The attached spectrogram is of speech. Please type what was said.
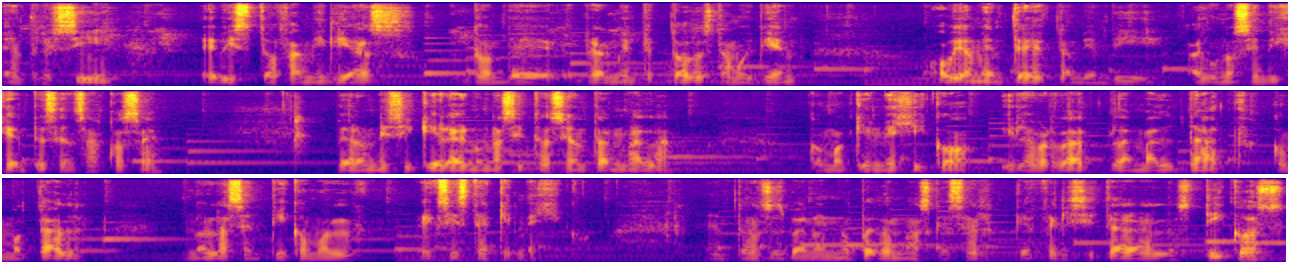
entre sí. He visto familias donde realmente todo está muy bien obviamente también vi algunos indigentes en San José pero ni siquiera en una situación tan mala como aquí en México y la verdad la maldad como tal no la sentí como existe aquí en México entonces, bueno, no puedo más que hacer que felicitar a los ticos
